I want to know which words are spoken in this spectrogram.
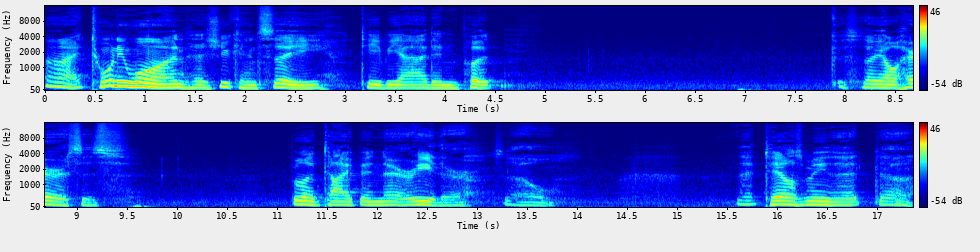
All right, 21, as you can see, TBI didn't put Cassell Harris's blood type in there either. So that tells me that uh,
